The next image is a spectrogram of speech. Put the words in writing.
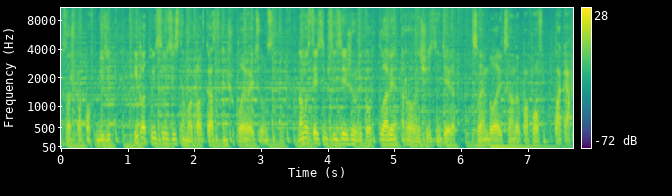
и подписывайтесь на мой подкаст Entry Play iTunes. Но мы встретимся здесь же в Рекорд Клабе ровно через неделю. С вами был Александр Попов. Пока.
